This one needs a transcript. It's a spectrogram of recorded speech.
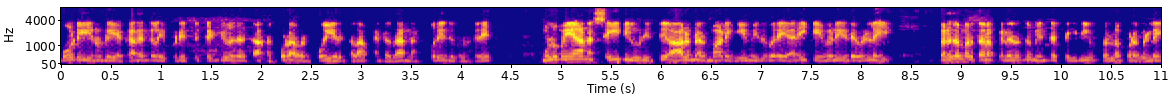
மோடியினுடைய கரங்களை பிடித்து கெஞ்சுவதற்காக கூட அவர் போயிருக்கலாம் என்றுதான் நான் புரிந்து கொள்கிறேன். முழுமையான செய்தி குறித்து ஆளுநர் மாளிகையும் இதுவரை அறிக்கை வெளியிடவில்லை. பிரதமர் தரப்பிலிருந்தும் எந்த செய்தியும் சொல்லப்படவில்லை.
